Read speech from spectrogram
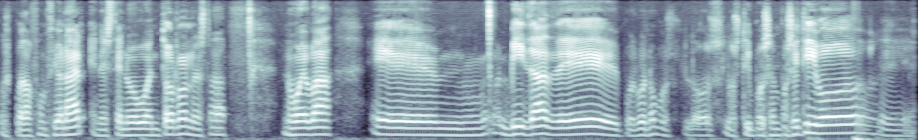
pues pueda funcionar en este nuevo entorno, en esta nueva em, vida de pues bueno pues los, los tipos en positivo eh,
